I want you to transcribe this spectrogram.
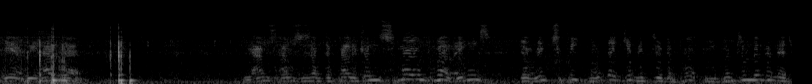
Here we have the, the almshouses of the Pelicans, small dwellings. The rich people, they give it to the poor people to live in it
